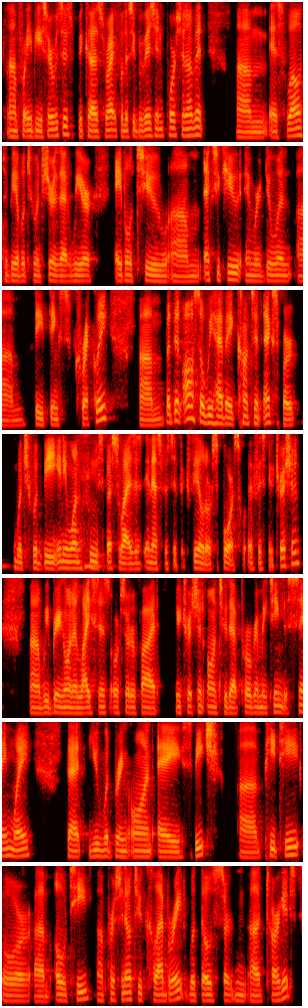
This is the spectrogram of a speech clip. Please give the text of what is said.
um, for ABA services because, right, for the supervision portion of it, um, as well to be able to ensure that we are able to um, execute and we're doing um, the things correctly. Um, but then also we have a content expert, which would be anyone who specializes in that specific field or sports. If it's nutrition, uh, we bring on a licensed or certified nutrition onto that programming team the same way that you would bring on a speech uh, PT or um, OT uh, personnel to collaborate with those certain uh, targets.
